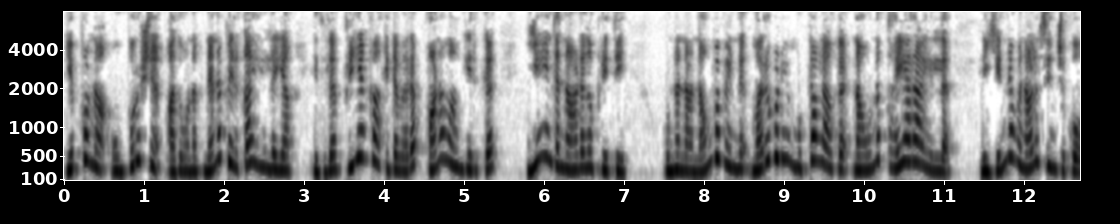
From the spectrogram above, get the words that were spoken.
எப்போ நான் உன் புருஷன் அது உனக்கு நினைப்பு இருக்கா இல்லையா? இதுல பிரியங்கா கிட்ட வேற பணம் வாங்கியிருக்க. ஏன் இந்த நாடகம் பிரீத்தி? உன்னை நான் நம்புவேன்னு மறுபடியும் முட்டாளாக நான் ஒன்னும் தயாரா இல்ல. நீ என்ன வேணாலும் செஞ்சுக்கோ.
